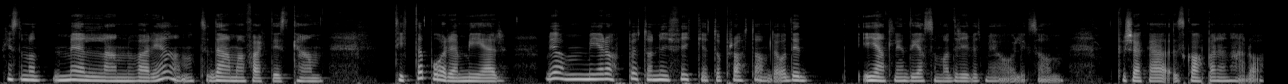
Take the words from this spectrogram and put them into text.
finns det någon mellanvariant där man faktiskt kan titta på det mer, ja, mer öppet och nyfiket och prata om det? Och det är egentligen det som har drivit mig att liksom försöka skapa den här då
